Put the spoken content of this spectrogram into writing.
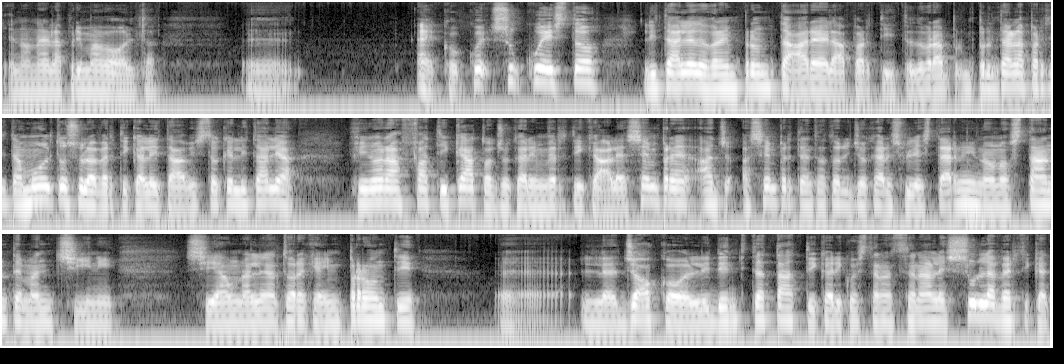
e non è la prima volta. Eh, ecco, que- su questo l'Italia dovrà improntare la partita, dovrà improntare la partita molto sulla verticalità, visto che l'Italia finora ha faticato a giocare in verticale, ha sempre, ha, ha sempre tentato di giocare sugli esterni nonostante Mancini sia un allenatore che impronti eh, il gioco, l'identità tattica di questa nazionale sulla vertica-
